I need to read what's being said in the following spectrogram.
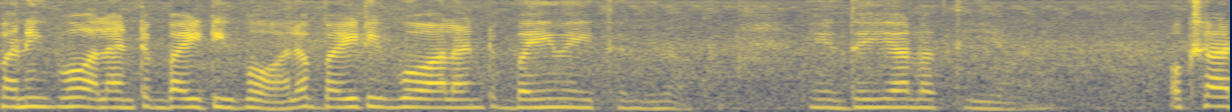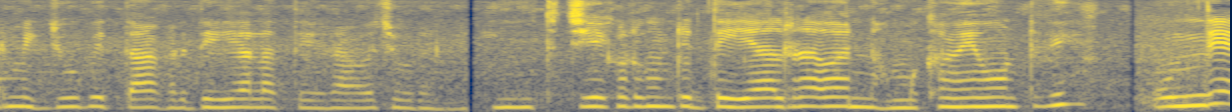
పనికి పోవాలంటే బయటికి పోవాలా? బయటికి పోవాలంటే భయం అవుతుంది నాకు. ఏ దెయ్యాలో తీయమని ఒకసారి మీకు చూపిస్తా అక్కడ దెయ్యాలు వస్తాయి రావ చూడండి. ఇంత చీకటిగా ఉంటే దెయ్యాలు రావని నమ్మకం ఏముంటుంది? ఉందే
